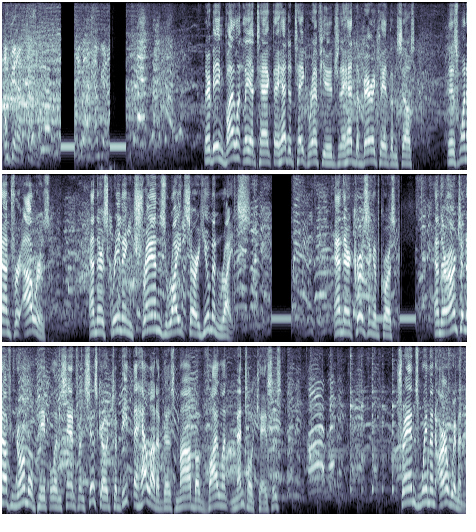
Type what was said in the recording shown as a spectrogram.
I'm good. I'm good. They're being violently attacked. They had to take refuge. They had to barricade themselves. This went on for hours. And they're screaming, trans rights are human rights. And they're cursing, of course. And there aren't enough normal people in San Francisco to beat the hell out of this mob of violent mental cases. Trans women are women.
